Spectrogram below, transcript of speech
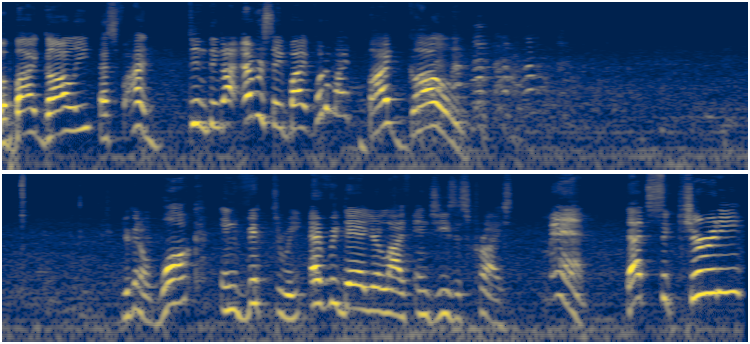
but by golly, that's fine. Didn't think I ever say by, what am I? By golly. You're going to walk in victory every day of your life in Jesus Christ. Man, that security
